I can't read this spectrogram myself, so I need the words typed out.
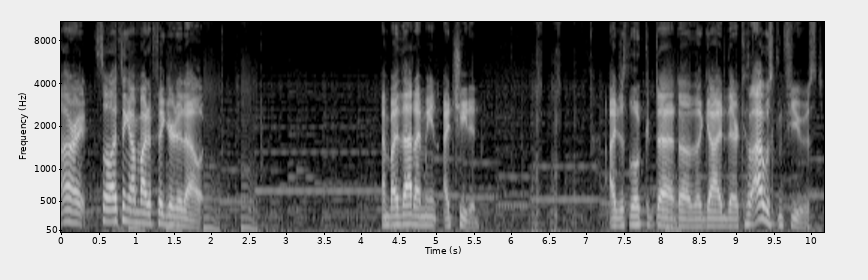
Alright, so I think I might have figured it out. And by that I mean I cheated. I just looked at uh, the guide there because I was confused.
